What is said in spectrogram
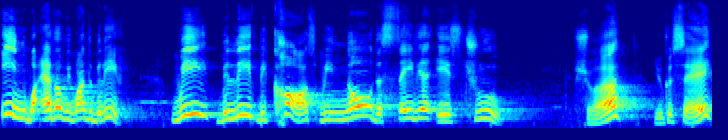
in whatever we want to believe. We believe because we know the Savior is true. Sure, you could say,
